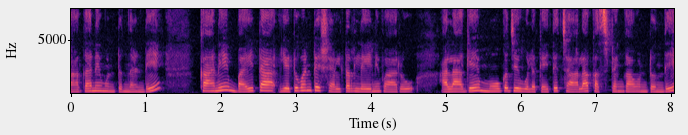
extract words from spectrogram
బాగానే ఉంటుందండి. కానీ బయట ఎటువంటి షెల్టర్ లేని వారు అలాగే మూగజీవులకైతే చాలా కష్టంగా ఉంటుంది.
